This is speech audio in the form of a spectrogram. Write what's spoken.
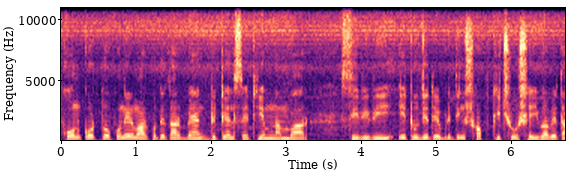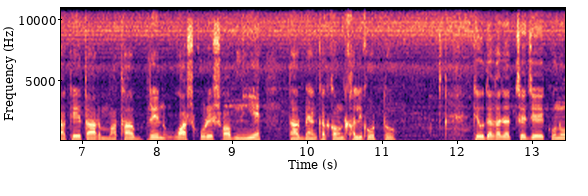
ফোন করতো ফোনের মারফতে তার bank details ATM number CVV A to Z everything সব কিছু সেইভাবে তাকে তার মাথা ব্রেন ওয়াশ করে সব নিয়ে তার ব্যাংক অ্যাকাউন্ট খালি করতো। কেউ দেখা যাচ্ছে যে কোনো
